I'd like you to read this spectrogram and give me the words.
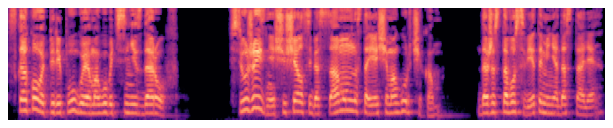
С какого перепугу я могу быть нездоров? Всю жизнь ощущал себя самым настоящим огурчиком. Даже с того света меня достали.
